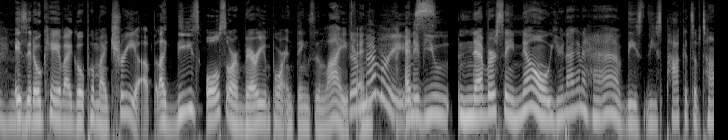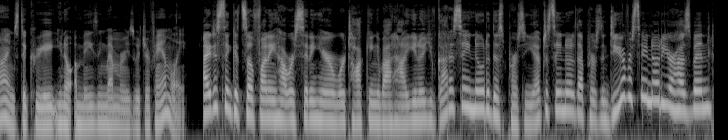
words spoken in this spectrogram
Mm-hmm. Is it okay if I go put my tree up? Like these also are very important things in life. They're and, memories. And if you never say no, you're not gonna have these these pockets of times to create you know amazing memories with your family. I just think it's so funny how we're sitting here and we're talking about how, you know, you've got to say no to this person. You have to say no to that person. Do you ever say no to your husband?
